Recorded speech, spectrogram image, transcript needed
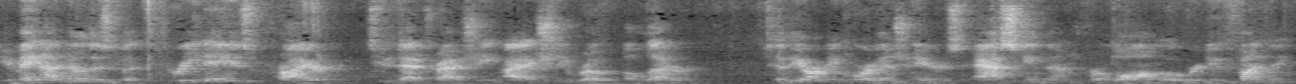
You may not know this, but three days prior to that tragedy, I actually wrote a letter to the Army Corps of Engineers asking them for long overdue funding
